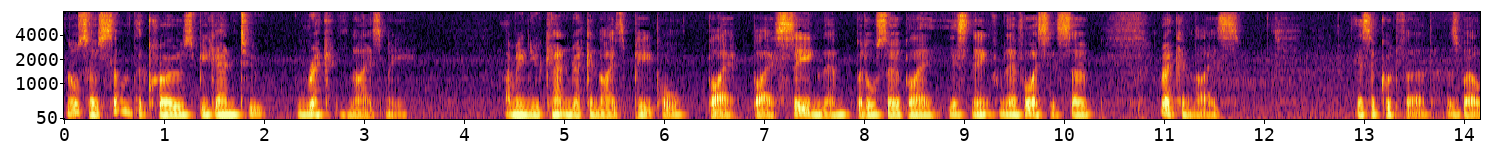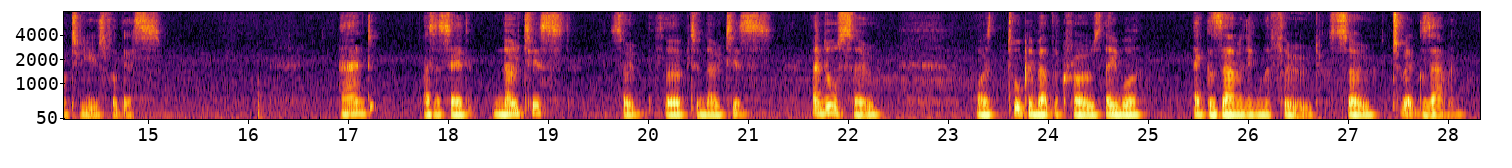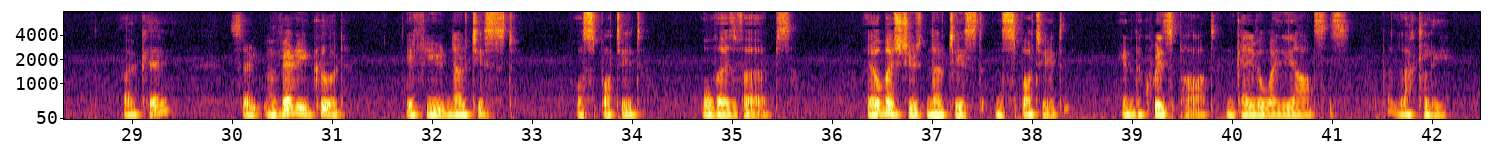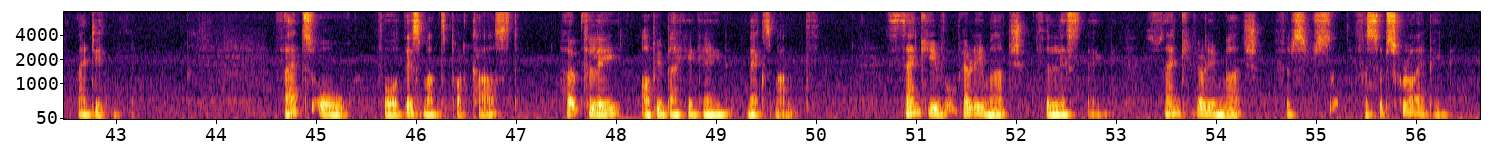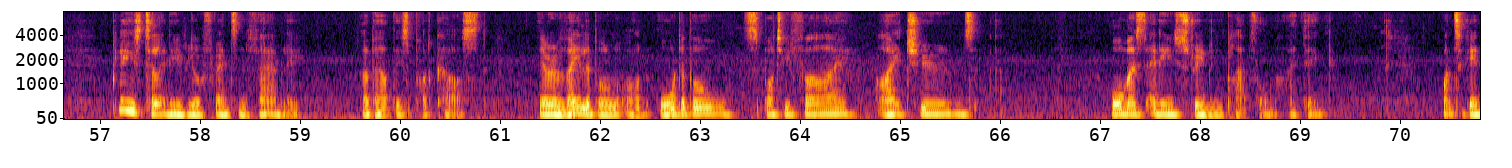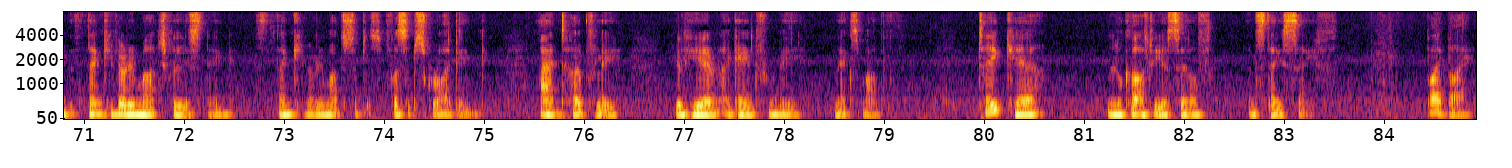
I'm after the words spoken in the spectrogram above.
And also, some of the crows began to recognize me. I mean, you can recognize people by by seeing them, but also by listening from their voices. So, recognize is a good verb as well to use for this. And as I said, notice, so the verb to notice, and also I was talking about the crows, they were examining the food, so to examine. Okay, so very good if you noticed or spotted all those verbs. I almost used noticed and spotted in the quiz part and gave away the answers, but luckily I didn't. That's all for this month's podcast. Hopefully, I'll be back again next month. Thank you very much for listening. Thank you very much for, for subscribing. Please tell any of your friends and family about this podcast They're available on Audible, Spotify, iTunes, almost any streaming platform, I think. Once again, thank you very much for listening. Thank you very much for subscribing. And hopefully, you'll hear again from me next month. Take care, look after yourself, and stay safe. Bye bye.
